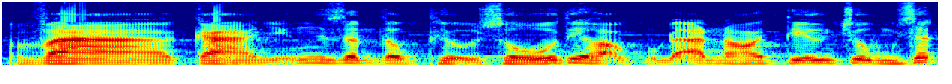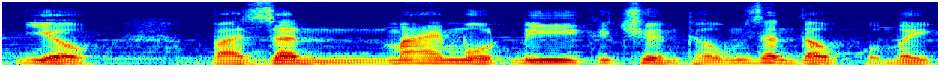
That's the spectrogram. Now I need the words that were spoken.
và cả những dân tộc thiểu số thì họ cũng đã nói tiếng Trung rất nhiều và dần mai một đi cái truyền thống dân tộc của mình.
